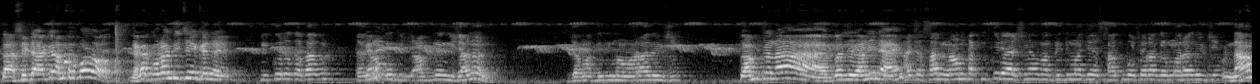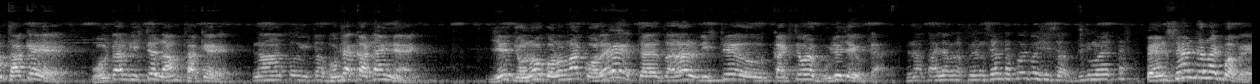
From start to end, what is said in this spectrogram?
তা সেটা আগে আমাকে বলো। দেখা করান দিচ্ছে এখানে। কি করে? আপনি আপনি কি জানেন? যে আমার দিদিমা মারা গেছে। তো আমি তো না একবার জানি না। আচ্ছা স্যার নামটা কি করে আছে আমার দিদিমা যে সাত বছর আগে মারা গেছে। নাম থাকে ভোটার লিস্টে নাম থাকে। না তো এটা। ওটা কাটাই নেয়। যে জনগণনা করে তারা লিস্টে কাটতে ওরা ভুলে যায় ওটা। না তাহলে আমরা পেনশনটা কই পাইছি স্যার? দিদিমা একটা? পেনশন জানাই পাবে।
